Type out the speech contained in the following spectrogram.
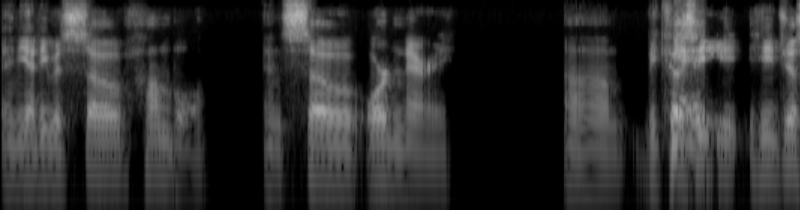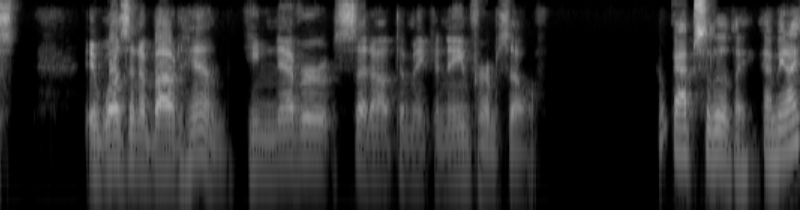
and yet he was so humble and so ordinary. Um because Yeah, he he just it wasn't about him. He never set out to make a name for himself. Absolutely. I mean, I,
